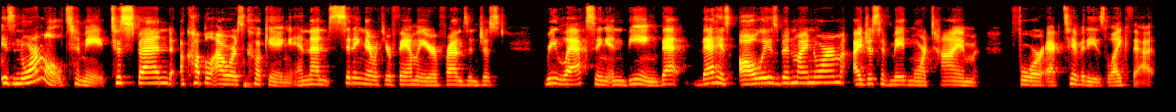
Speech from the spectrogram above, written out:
is normal to me to spend a couple hours cooking and then sitting there with your family or your friends and just relaxing and being that that has always been my norm. I just have made more time for activities like that.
